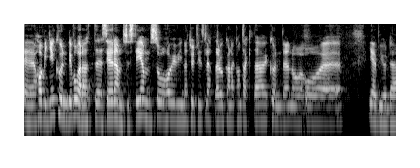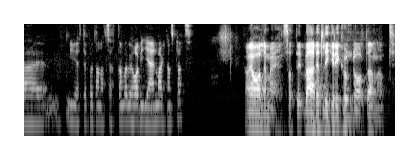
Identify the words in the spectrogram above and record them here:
eh, har vi en kund i vårt CRM-system så har vi naturligtvis lättare att kunna kontakta kunden och, och erbjuda nyheter på ett annat sätt än vad vi har via en marknadsplats. Ja, jag håller med. Så att det, värdet ligger i kunddatan. Att,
